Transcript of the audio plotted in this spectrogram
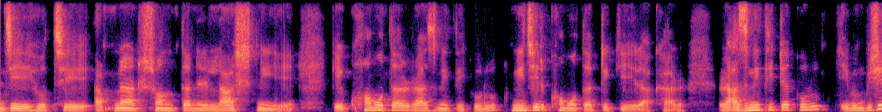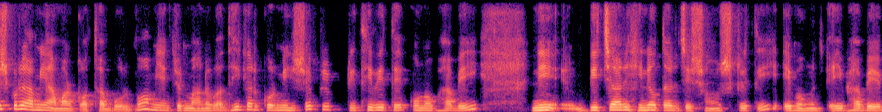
যে হচ্ছে আপনার সন্তানের লাশ নিয়ে কেউ ক্ষমতার রাজনীতি করুক, নিজের ক্ষমতা টিকিয়ে রাখার রাজনীতিটা করুক? এবং বিশেষ করে আমি আমার কথা বলব আমি একজন মানবাধিকার কর্মী হিসেবে পৃথিবীতে কোনোভাবেই বিচারহীনতার যে সংস্কৃতি এবং এইভাবে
